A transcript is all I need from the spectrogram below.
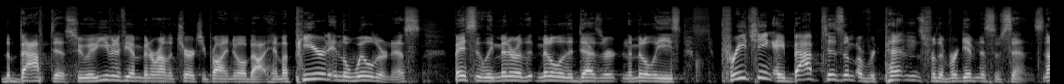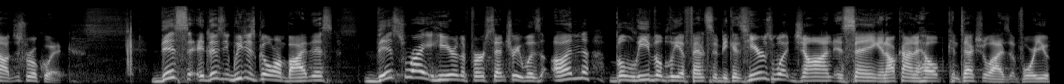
the Baptist, who, even if you haven't been around the church, you probably know about him, appeared in the wilderness, basically middle of the, middle of the desert in the Middle East, preaching a baptism of repentance for the forgiveness of sins. Now, just real quick. This, this, we just go on by this. This right here in the first century was unbelievably offensive because here's what John is saying, and I'll kind of help contextualize it for you.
